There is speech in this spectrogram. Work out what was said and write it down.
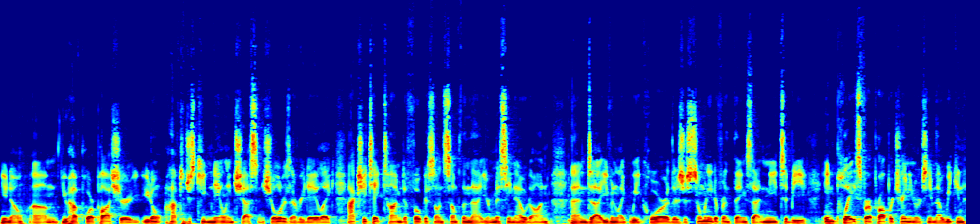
you know um, you have poor posture, you don't have to just keep nailing chest and shoulders every day. Like actually take time to focus on something that you're missing out on, and uh, even like weak core. There's just so many different things that need to be in place for a proper training routine that we can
